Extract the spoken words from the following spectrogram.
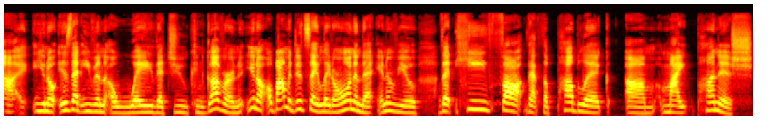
uh, you know, is that even a way that you can govern? You know, Obama did say later on in that interview that he thought that the public um, might punish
